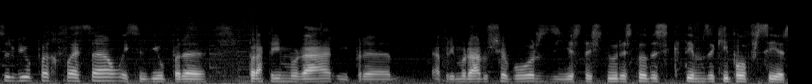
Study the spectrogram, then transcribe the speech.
serviu para reflexão e serviu para, para aprimorar e para aprimorar os sabores e as texturas todas que temos aqui para oferecer.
